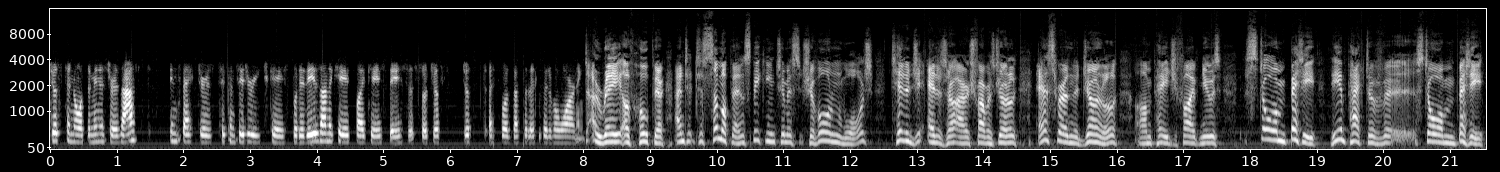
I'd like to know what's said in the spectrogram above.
just to note, the minister has asked inspectors to consider each case, but it is on a case by case basis. So just, just I suppose that's a little bit of a warning. A ray of hope there. And to, to sum up then, speaking to Miss Siobhan Walsh, tillage editor, Irish Farmers Journal, elsewhere in the journal on page 5 news, Storm Betty, the impact of uh, Storm Betty,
